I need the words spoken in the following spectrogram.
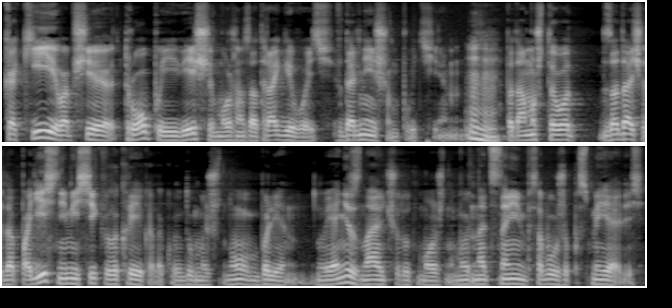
какие вообще тропы и вещи можно затрагивать в дальнейшем пути. Угу. Потому что вот задача, да, пойди сними сиквел Крейка, такой думаешь, ну, блин, ну я не знаю, что тут можно, мы над самими собой уже посмеялись,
